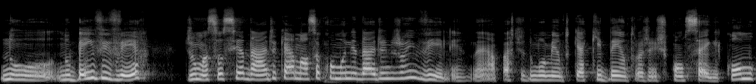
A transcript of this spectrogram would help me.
no, no bem viver de uma sociedade que é a nossa comunidade em Joinville. Né? A partir do momento que aqui dentro a gente consegue, como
